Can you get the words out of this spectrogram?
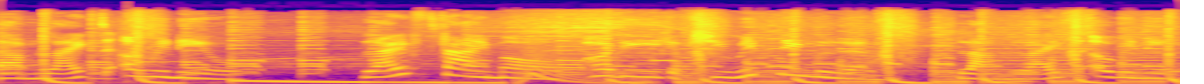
ลามไลฟ์อเวนิวไลฟ์สไตล์มอลพอดีกับชีวิตในเมืองลามไลฟ์อเวนิว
